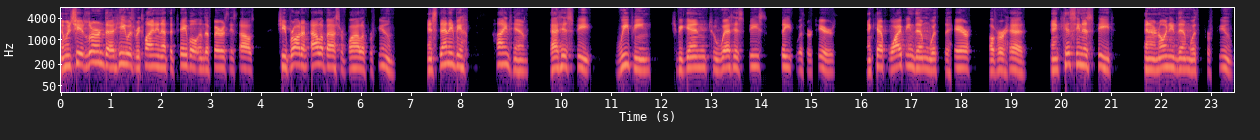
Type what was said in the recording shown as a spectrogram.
And when she had learned that he was reclining at the table in the Pharisee's house, she brought an alabaster vial of perfume. And standing behind him at his feet, weeping, she began to wet his feet with her tears and kept wiping them with the hair of her head and kissing his feet and anointing them with perfume.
